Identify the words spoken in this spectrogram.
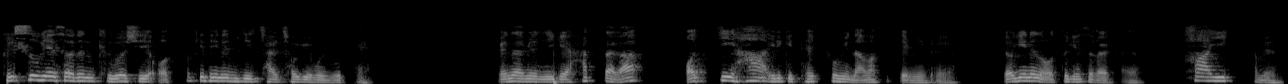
글 속에서는 그것이 어떻게 되는지 잘 적용을 못해. 왜냐하면 이게 하자가 어찌하 이렇게 대표음이 나왔기 때문에 그래요. 여기는 어떻게 해석할까요? 하익 하면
